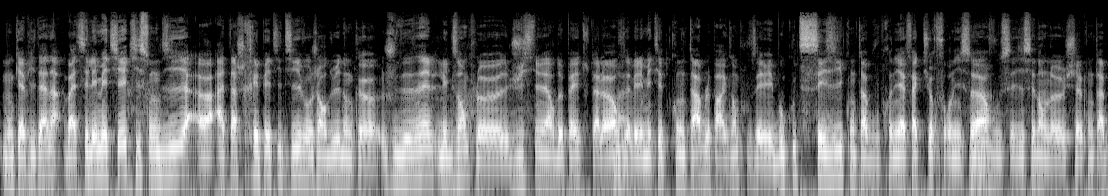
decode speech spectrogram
Mon capitaine. Bah, c'est les métiers qui sont dits euh, à tâches répétitives aujourd'hui. Donc, euh, je vous donnais l'exemple euh, du gestionnaire de paye tout à l'heure. Vous avez les métiers de comptable, par exemple. Vous avez beaucoup de saisies comptables. Vous prenez la facture fournisseur, vous saisissez dans le logiciel comptable.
